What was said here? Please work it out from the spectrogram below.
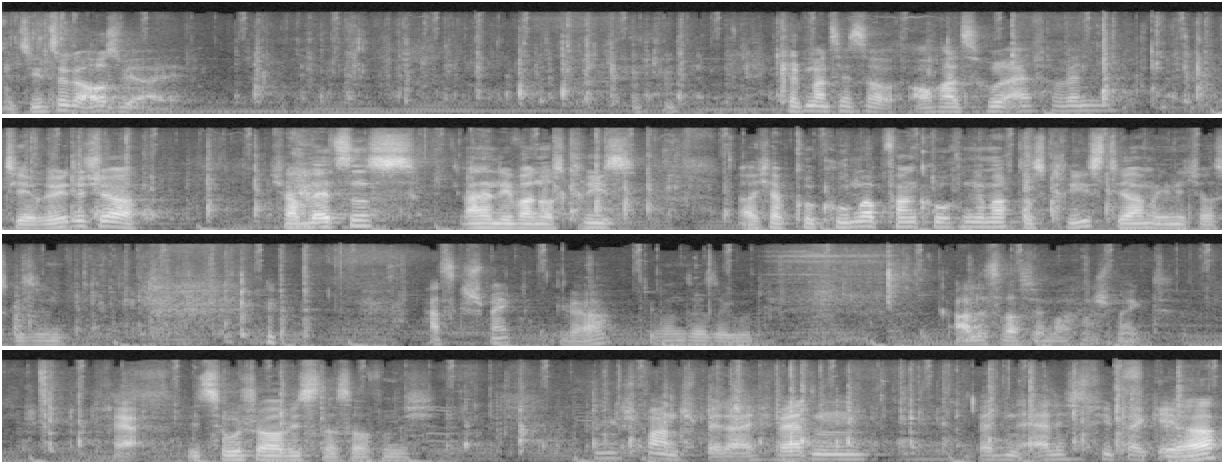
Und sieht sogar aus wie Ei. Könnte man es jetzt auch als Rührei verwenden? Theoretisch ja. Ich habe letztens, ah nee, die waren aus Grieß. Aber ich habe Kurkuma-Pfannkuchen gemacht aus Grieß, die haben ähnlich ausgesehen. Hat's geschmeckt? Ja, die waren sehr, sehr gut. Alles, was wir machen, schmeckt. Ja. Die Zuschauer wissen das hoffentlich. Bin gespannt später. Ich werde ein, werd ein ehrliches Feedback geben. Ja.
